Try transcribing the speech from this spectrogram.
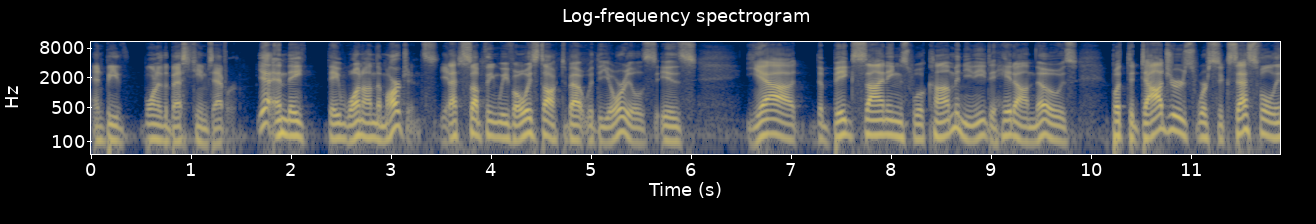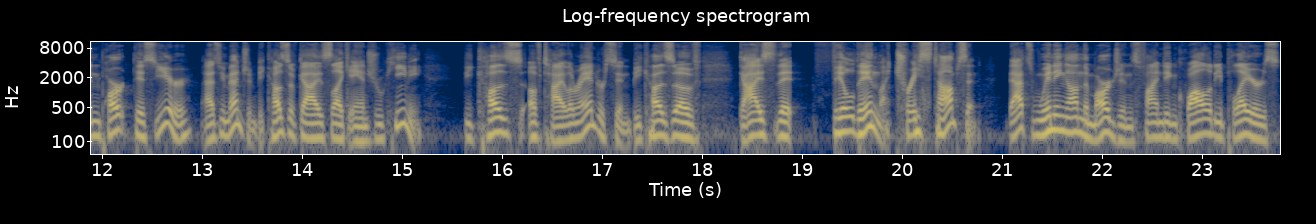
and be one of the best teams ever. Yeah, and they they won on the margins. Yes. That's something we've always talked about with the Orioles is yeah, the big signings will come and you need to hit on those, But the Dodgers were successful in part this year, as you mentioned, because of guys like Andrew Heaney, because of Tyler Anderson, because of guys that filled in like Trayce Thompson. That's winning on the margins, finding quality players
